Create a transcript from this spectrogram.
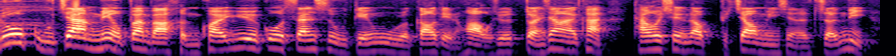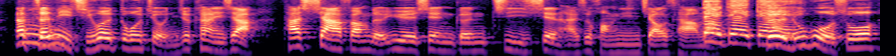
如果股价没有办法很快越过三十五点五的高点的话，我觉得短线来看它会陷入到比较明显的整理。那整理期会多久？你就看一下。它下方的月线跟季线还是黄金交叉嘛？对对对。所以如果说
